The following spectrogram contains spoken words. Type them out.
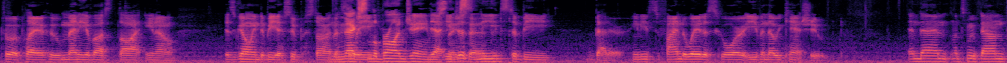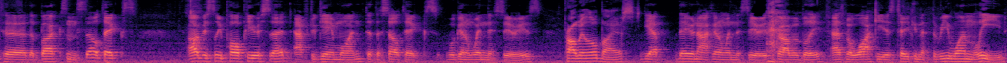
for a player who many of us thought, you know, is going to be a superstar in The next league. LeBron James. Yeah, he just said. needs to be better. He needs to find a way to score even though he can't shoot. And then let's move down to the Bucks and the Celtics. Obviously, Paul Pierce said after game one that the Celtics were going to win this series. probably a little biased. Yep, they are not going to win the series probably, as Milwaukee is taking a three-one lead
